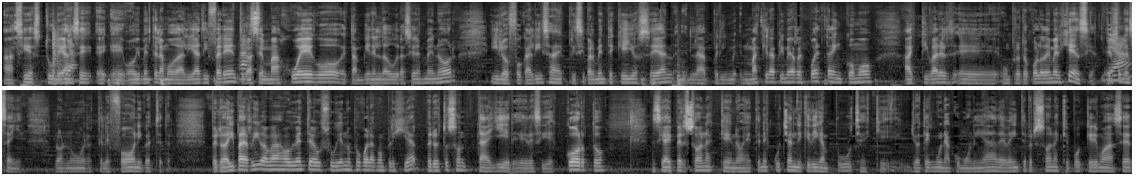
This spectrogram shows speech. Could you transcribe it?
así es, tú le Ya. haces, eh, eh, obviamente la modalidad es diferente, Ah, lo haces sí. más juego, eh, también en la duración es menor y lo focalizas es principalmente que ellos sean la más que la primera respuesta en cómo activar el, eh, un protocolo de emergencia. Ya. Eso le enseña, los números telefónicos, etcétera. Pero de ahí para arriba vas obviamente subiendo un poco la complejidad, pero estos son talleres, es decir, es corto. Si hay personas que nos estén escuchando y que digan, pucha, es que yo tengo una comunidad de 20 personas que queremos hacer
